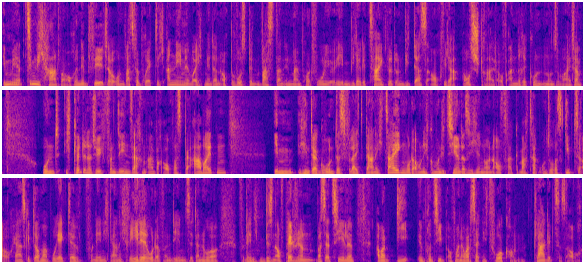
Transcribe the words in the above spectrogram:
in mir ziemlich hart war, auch in dem Filter und was für Projekte ich annehme, weil ich mir dann auch bewusst bin, was dann in meinem Portfolio eben wieder gezeigt wird und wie das auch wieder ausstrahlt auf andere Kunden und so weiter. Und ich könnte natürlich von den Sachen einfach auch was bearbeiten, im Hintergrund das vielleicht gar nicht zeigen oder auch nicht kommunizieren, dass ich hier einen neuen Auftrag gemacht habe und sowas gibt's auch. Ja, es gibt auch mal Projekte, von denen ich gar nicht rede oder von denen sie dann nur, von denen ich ein bisschen auf Patreon was erzähle, aber die im Prinzip auf meiner Website nicht vorkommen. Klar gibt's das auch.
